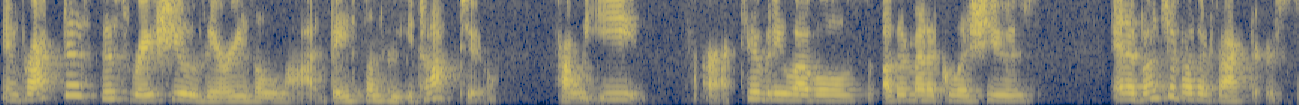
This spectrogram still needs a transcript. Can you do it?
In practice, this ratio varies a lot based on who you talk to, how we eat, our activity levels, other medical issues, and a bunch of other factors.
